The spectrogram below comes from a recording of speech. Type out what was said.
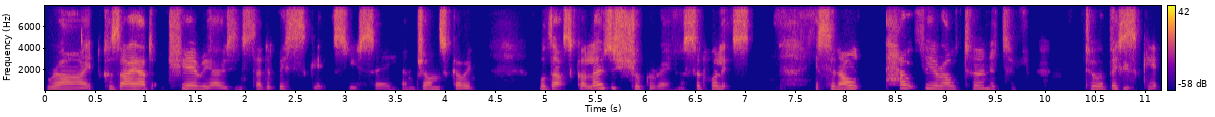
Right, because I had Cheerios instead of biscuits, you see, and John's going, well, that's got loads of sugar in. I said, well, it's it's an old healthier alternative to a biscuit.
